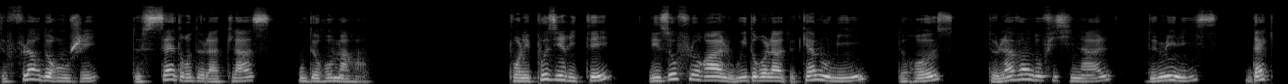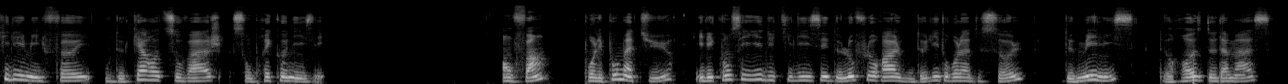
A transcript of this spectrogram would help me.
de fleurs d'oranger, de cèdre de l'Atlas ou de romarin. Pour les peaux irritées, les eaux florales ou hydrolats de camomille, de rose, de lavande officinale, de mélisse, d'aquilée millefeuille ou de carottes sauvages sont préconisés. Enfin, pour les peaux matures, il est conseillé d'utiliser de l'eau florale ou de l'hydrolat de sol, de mélisse, de rose de Damas,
